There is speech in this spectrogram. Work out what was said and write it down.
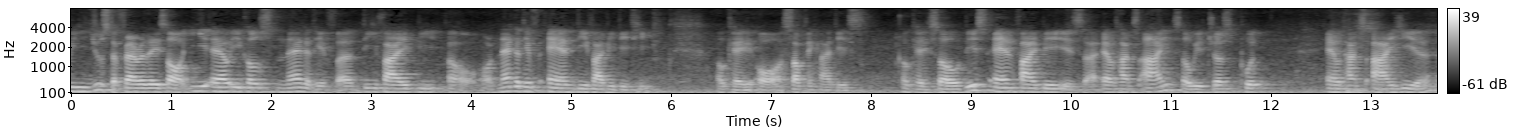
we use the Faraday's law, EL equals negative uh, d phi B or, or negative N d phi B dt. Okay, or something like this. Okay, so this n phi b is uh, L times I, so we just put L times I here.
